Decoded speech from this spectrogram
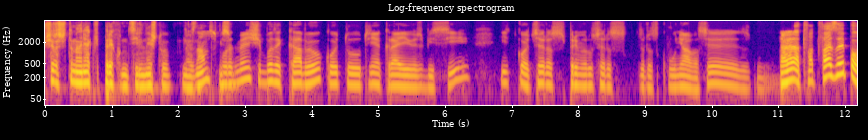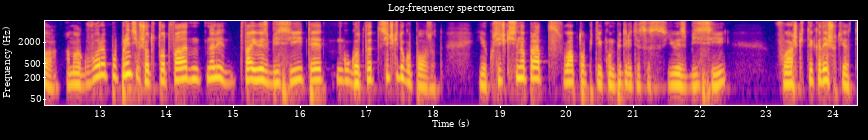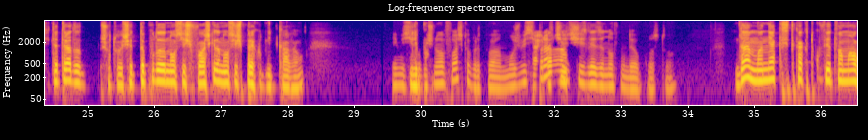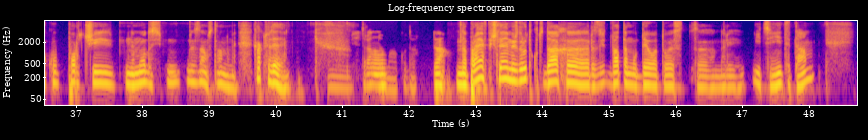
ще разчитаме на някакви преходници или нещо, не знам. Смисъл. Според мен ще бъде кабел, който от един край е USB-C и който се, раз, примерно, се раз, разклонява се. Да, да, това, това е за Apple. Ама говоря по принцип, защото то, това, е, нали, това е USB-C, те го готвят всички да го ползват. И ако всички си направят лаптопите и компютрите с USB-C, флашките къде ще отидат? И те трябва да, защото ще е тъпо да носиш флашки, да носиш преходник кабел. Еми си Или... купиш нова флашка, предполагам. Може би си да, прав, да. че ще излезе нов модел просто. Да, ма някакси така, като вие това малко порчи, не мога да си... Не знам, странно ме. Както и да е. Странно а, малко, да. Да. Направим впечатление, между другото, като даваха разли... двата модела, т.е. Нали, и цените там,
